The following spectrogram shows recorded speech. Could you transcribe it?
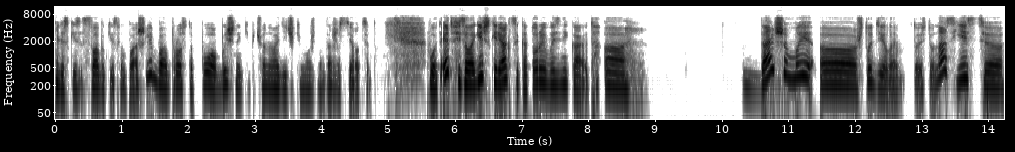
или с кис слабокислым pH, либо просто по обычной кипяченой водичке можно даже сделать это. Вот, это физиологические реакции, которые возникают. А, дальше мы э, что делаем? То есть у нас есть э,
